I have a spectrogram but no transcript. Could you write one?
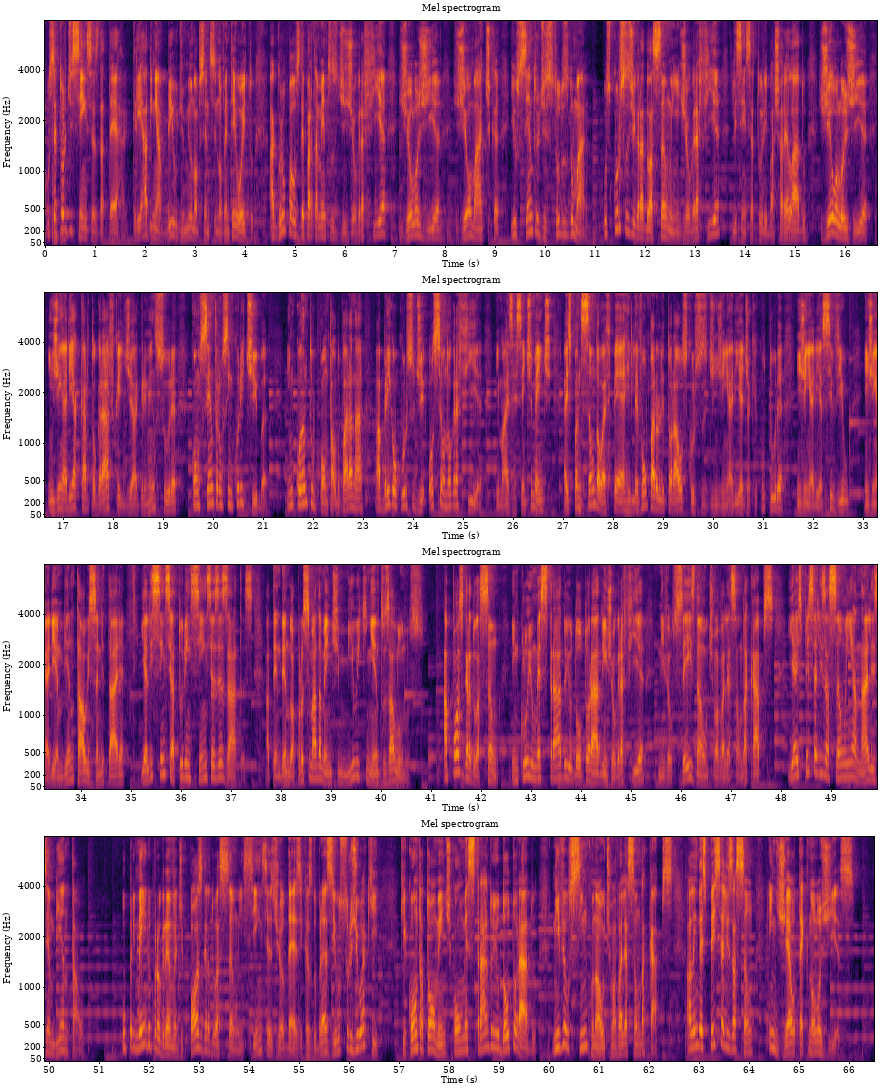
O setor de Ciências da Terra, criado em abril de 1998, agrupa os departamentos de Geografia, Geologia, Geomática e o Centro de Estudos do Mar. Os cursos de graduação em Geografia, Licenciatura e Bacharelado, Geologia, Engenharia Cartográfica e de Agrimensura concentram-se em Curitiba, enquanto o Pontal do Paraná abriga o curso de Oceanografia e, mais recentemente, a expansão da UFPR levou para o litoral os cursos de Engenharia de Aquicultura, Engenharia Civil, Engenharia Ambiental e Sanitária e a licenciatura em Ciências Exatas, atendendo aproximadamente 1.500 alunos. A pós-graduação inclui o mestrado e o doutorado em Geografia, nível 6 na última avaliação da CAPES, e a especialização em Análise Ambiental. O primeiro programa de pós-graduação em Ciências Geodésicas do Brasil surgiu aqui, que conta atualmente com o mestrado e o doutorado, nível 5 na última avaliação da CAPES, além da especialização em geotecnologias.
